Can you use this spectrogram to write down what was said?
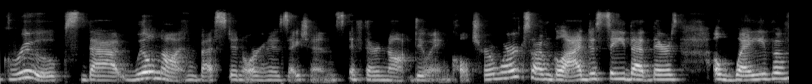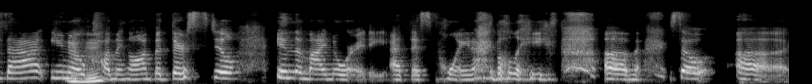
groups that will not invest in organizations if they're not doing culture work. So I'm glad to see that there's a wave of that, you know, mm-hmm. coming on, but they're still in the minority at this point, I believe. Um, so uh,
